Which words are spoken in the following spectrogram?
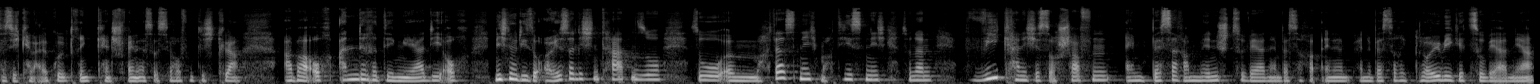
dass ich kein Alkohol trinke, kein Schwein esse, ist ja hoffentlich klar. Aber auch andere Dinge, ja, die auch nicht nur diese äußerlichen Taten so, so ähm, mach das nicht, mach dies nicht, sondern wie kann ich es auch schaffen, ein besserer Mensch zu werden, ein besserer, eine, eine bessere Gläubige zu werden, ja.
